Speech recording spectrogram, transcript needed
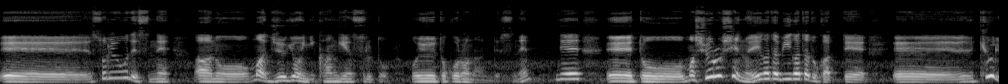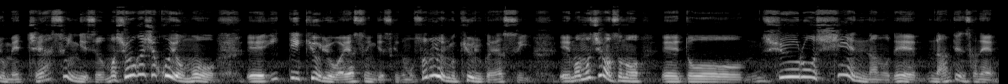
えーそれをですね、あの、まあ、従業員に還元するとというところなんですね。で、えっ、と、まあ、就労支援の A 型、B 型とかって、えー給料めっちゃ安いんですよ。まあ、障害者雇用も、えー一定給料は安いんですけども、それよりも給料が安い。えーまあ、もちろんその、えっ、と、就労支援なので、なんていうんですかね、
